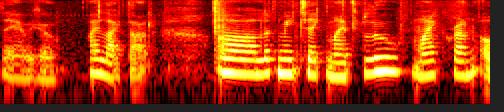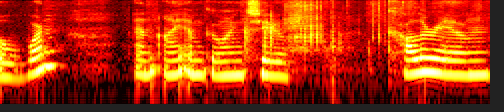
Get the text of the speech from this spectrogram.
There we go. I like that. Uh, let me take my blue Micron 01 and I am going to color in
